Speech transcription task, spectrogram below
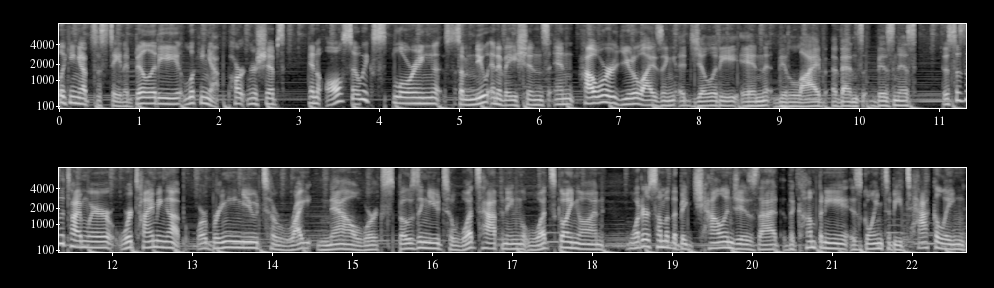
looking at sustainability, looking at partnerships, and also exploring some new innovations and how we're utilizing agility in the live events business. This is the time where we're timing up. We're bringing you to right now. We're exposing you to what's happening, what's going on, what are some of the big challenges that the company is going to be tackling,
